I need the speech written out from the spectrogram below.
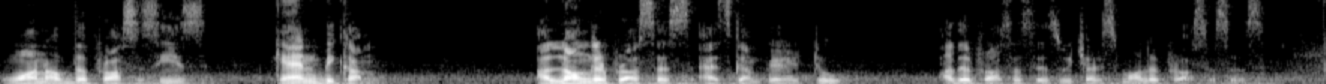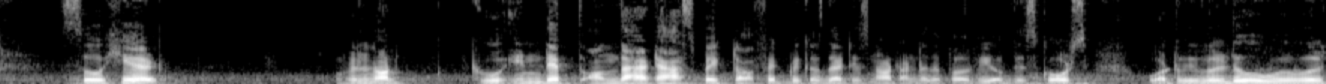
one of the processes can become a longer process as compared to other processes which are smaller processes. So, here we will not go in depth on that aspect of it, because that is not under the purview of this course. What we will do? We will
